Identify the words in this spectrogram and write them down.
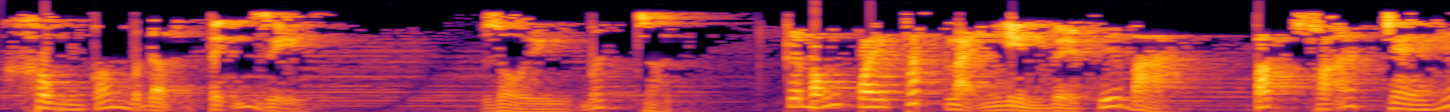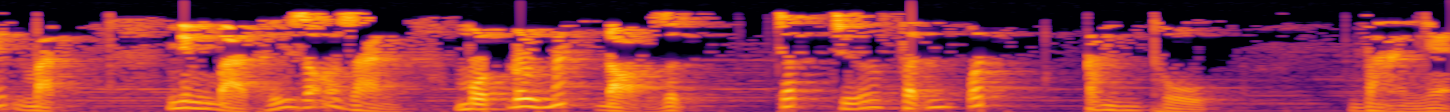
không có một động tĩnh gì. Rồi bất chợt, cái bóng quay phát lại nhìn về phía bà, tóc xõa che hết mặt, nhưng bà thấy rõ ràng một đôi mắt đỏ rực chất chứa phẫn uất căm thù và nhẹ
